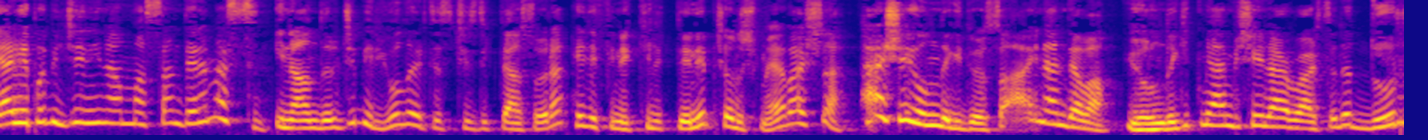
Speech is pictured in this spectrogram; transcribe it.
Eğer yapabileceğine inanmazsan denemezsin. İnandırıcı bir yol haritası çizdikten sonra hedefine kilitlenip çalışmaya başla. Her şey yolunda gidiyorsa aynen devam. Yolunda gitmeyen bir şeyler varsa da dur,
